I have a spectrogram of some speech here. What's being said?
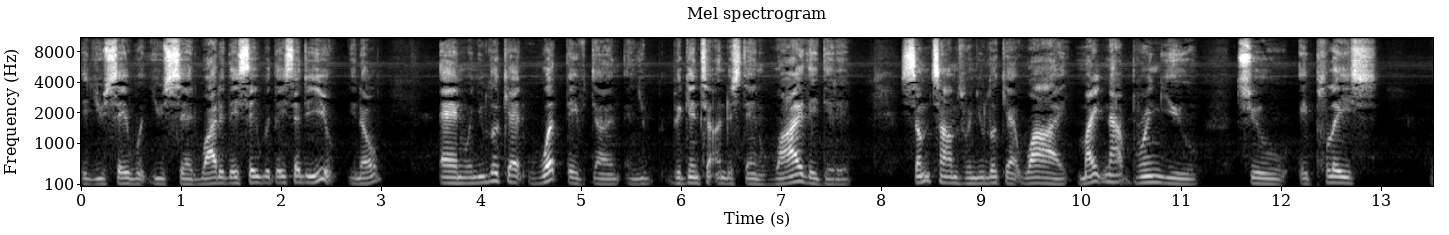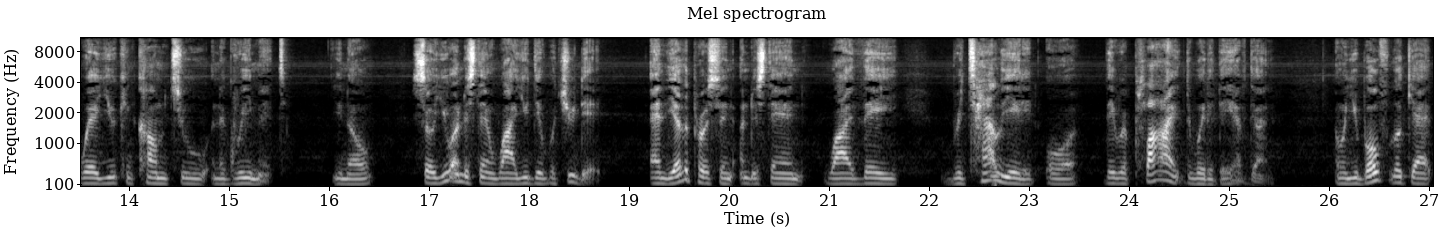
did you say what you said? Why did they say what they said to you? You know? And when you look at what they've done and you begin to understand why they did it, sometimes when you look at why might not bring you to a place where you can come to an agreement, you know? So you understand why you did what you did. And the other person understand why they retaliated or they replied the way that they have done. And when you both look at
